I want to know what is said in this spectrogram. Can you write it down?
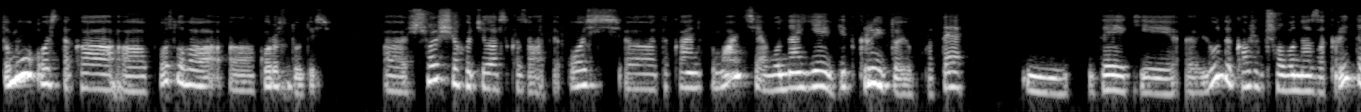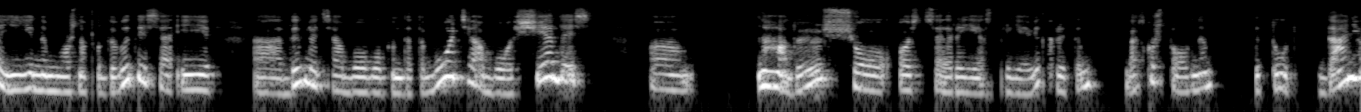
Тому ось така е, послуга, е, користуйтесь. Що ще хотіла сказати? Ось така інформація, вона є відкритою, проте м, деякі е, люди кажуть, що вона закрита, її не можна подивитися і е, дивляться або в Open Data або ще десь. Е, Нагадую, що ось цей реєстр є відкритим, безкоштовним, і тут дані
